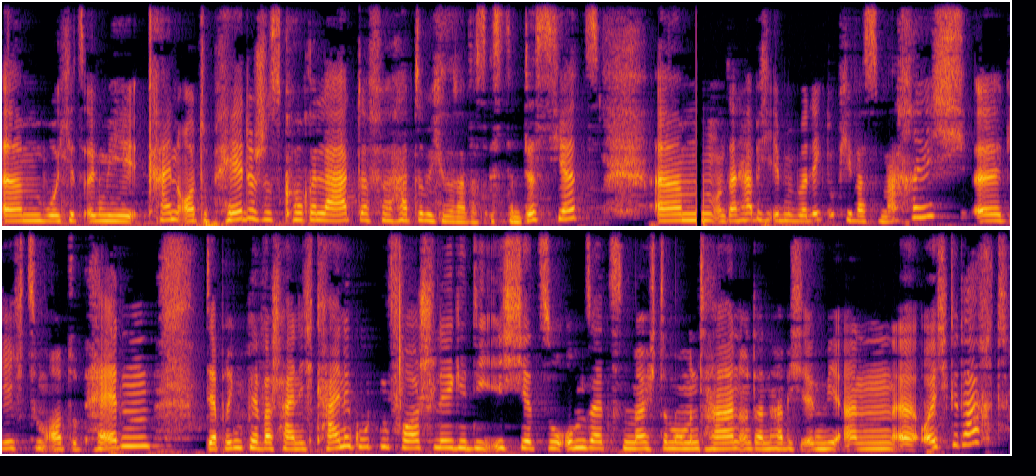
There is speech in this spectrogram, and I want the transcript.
ähm, wo ich jetzt irgendwie kein orthopädisches Korrelat dafür hatte, wo ich gesagt habe, was ist denn das jetzt? Ähm, und dann habe ich eben überlegt, okay, was mache ich? Äh, Gehe ich zum Orthopäden? Der bringt mir wahrscheinlich keine guten Vorschläge, die ich jetzt so umsetzen möchte momentan. Und dann habe ich irgendwie an äh, euch gedacht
